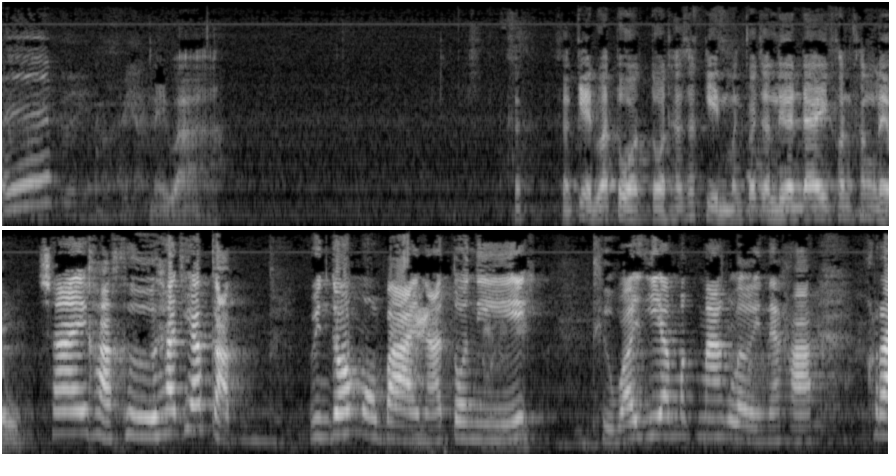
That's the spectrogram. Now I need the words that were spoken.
ปึ๊บไหนว่าสสังเกตว่าตัวตัวทัชสกรีนมันก็จะเลื่อนได้ค่อนข้างเร็ว ใช่ค่ะ คือถ้าเทียบกับ Windows Mobile นะ ตัวนี้ถือว่าเยี่ยมมาก ๆ เลยนะคะ ใคร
